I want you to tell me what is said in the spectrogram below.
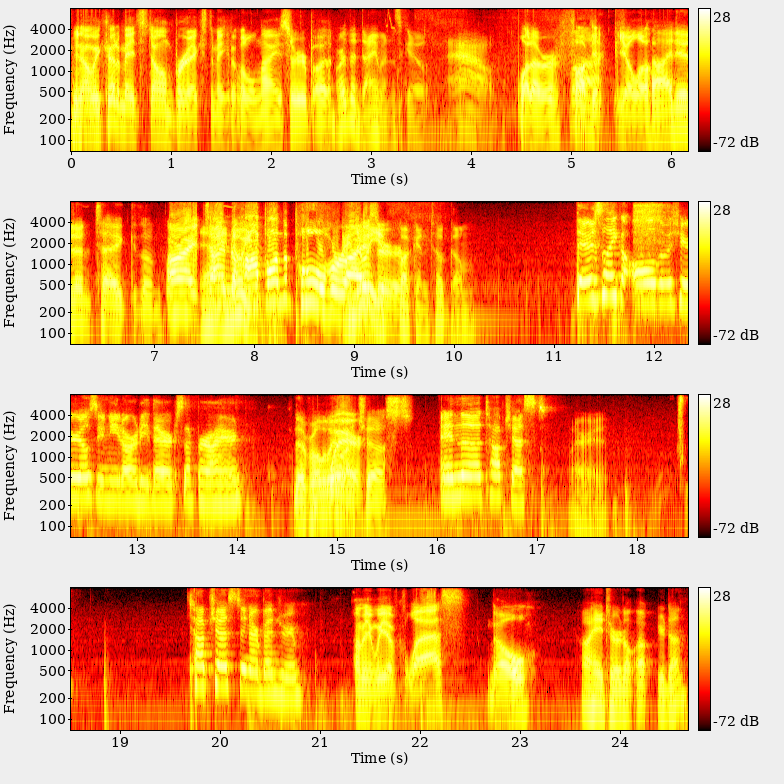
You know, we could have made stone bricks to make it a little nicer, but Where'd the diamonds go? Ow. whatever. Fuck, Fuck. it. YOLO. I didn't take them. All right, Yeah, time to know you- hop on the pulverizer. I know you fucking took them. There's like all the materials you need already there except for iron. They're probably in my chest. In the top chest. Alright. Top chest in our bedroom. I mean, we have glass. No. Oh, hey, Turtle. Oh, you're done?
